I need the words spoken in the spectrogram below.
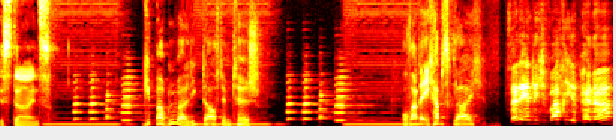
Ist deins. Gib mal rüber, liegt da auf dem Tisch. Oh, warte, ich hab's gleich. Seid ihr endlich wach, ihr Penner?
